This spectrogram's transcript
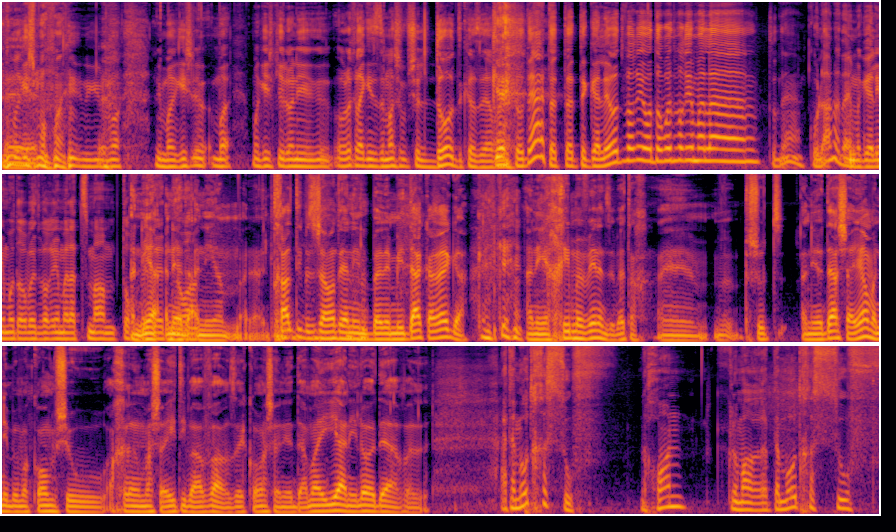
אני אה, מרגיש אני מרגיש מרגיש כאילו אני הולך להגיד איזה משהו של דוד כזה, אבל כן. אתה יודע, אתה- תגלה עוד דברים, עוד הרבה דברים על ה... אתה יודע, כולנו עדיין מגלים עוד הרבה דברים על עצמם תוך כדי תנועה. אני, אני התחלתי בזה שאמרתי, אני בלמידה כרגע. כן, כן. אני הכי מבין את זה, בטח. אה, פשוט, אני יודע שהיום אני במקום שהוא אחר ממה שהייתי בעבר, זה כל מה שאני יודע. מה יהיה, אני לא יודע, אבל... אתה מאוד חשוף, נכון? כלומר, אתה מאוד חשוף.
